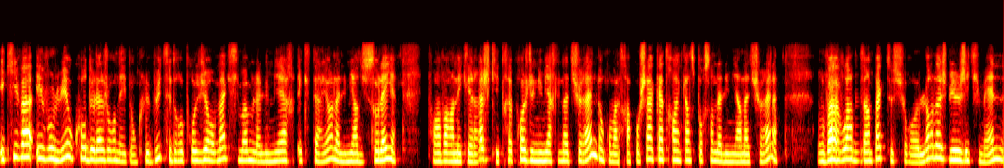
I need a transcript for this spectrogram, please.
et qui va évoluer au cours de la journée. Donc le but, c'est de reproduire au maximum la lumière extérieure, la lumière du soleil, pour avoir un éclairage qui est très proche d'une lumière naturelle. Donc on va se rapprocher à 95% de la lumière naturelle on va avoir des impacts sur euh, l'horloge biologique humaine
